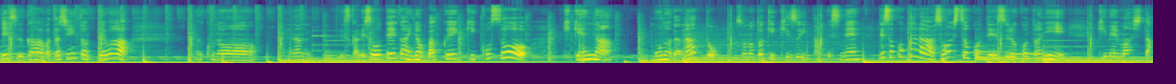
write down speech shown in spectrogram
ですが私にとってはこの何ですかね。想定外の爆撃こそ危険なものだなとその時気づいたんですね。でそこから損失を固定することに決めました。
